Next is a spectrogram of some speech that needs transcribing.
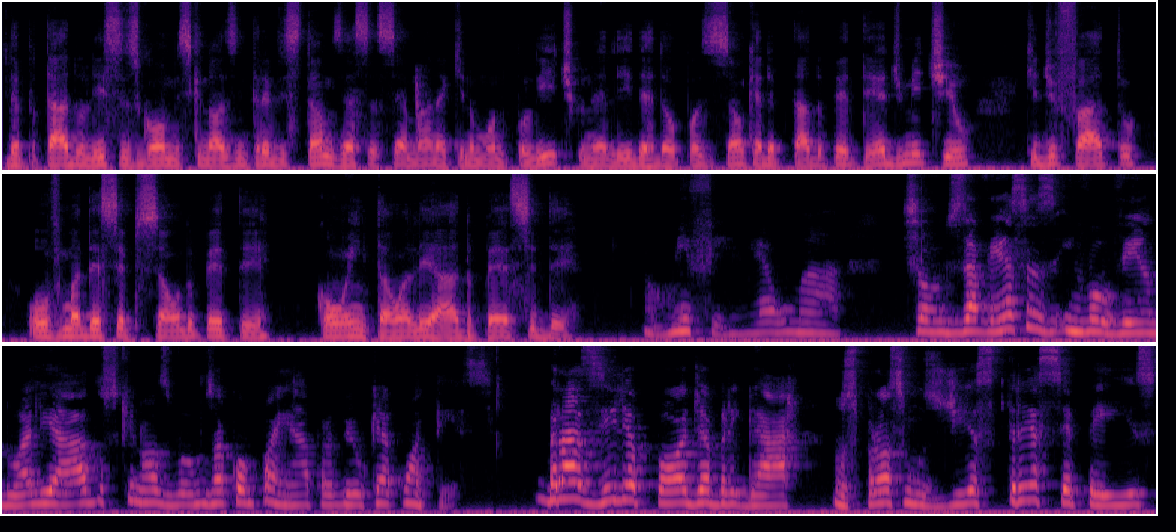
deputado Ulisses Gomes, que nós entrevistamos essa semana aqui no Mundo Político, né, líder da oposição, que é deputado do PT, admitiu que, de fato, houve uma decepção do PT com o então aliado PSD. Bom, enfim, é uma são desavenças envolvendo aliados que nós vamos acompanhar para ver o que acontece. Brasília pode abrigar nos próximos dias três CPIs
